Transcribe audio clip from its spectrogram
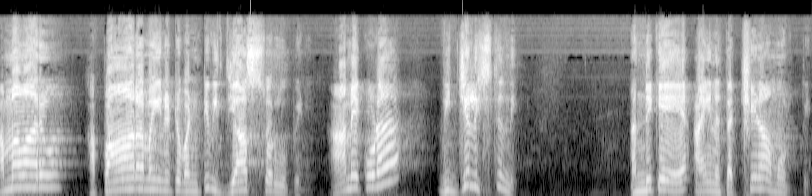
అమ్మవారు అపారమైనటువంటి విద్యాస్వరూపిణి. ఆమె కూడా విద్యలు ఇస్తుంది. అందుకే ఆయన దక్షిణామూర్తి.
